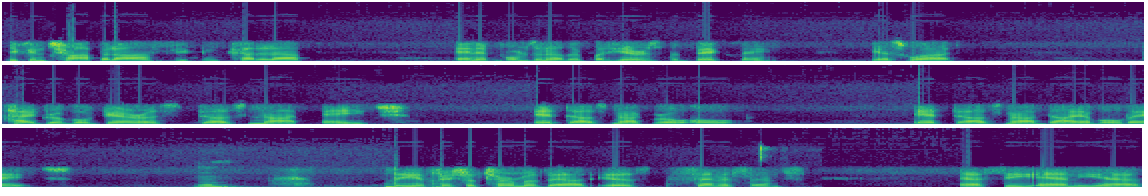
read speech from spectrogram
You can chop it off. You can cut it up and it forms another. But here's the big thing. Guess what? Hydra vulgaris does not age. It does not grow old. It does not die of old age. Mm. The official term of that is senescence. S E N E S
